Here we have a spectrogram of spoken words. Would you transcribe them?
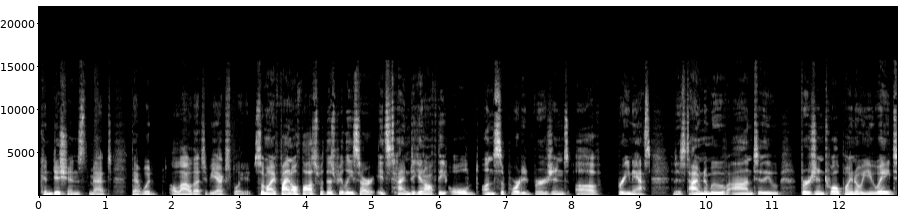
conditions met that would allow that to be exploited. So my final thoughts with this release are it's time to get off the old unsupported versions of FreeNAS. It is time to move on to version 12.0 U8,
